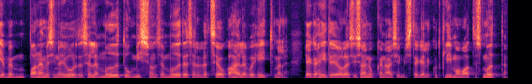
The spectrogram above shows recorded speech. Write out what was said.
ja me paneme sinna juurde selle mõõdu, mis on see mõõde sellele CO2-le või heitmele. ja ega heide ei ole siis ainukene asi, mis tegelikult kliima vaatest mõõta.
